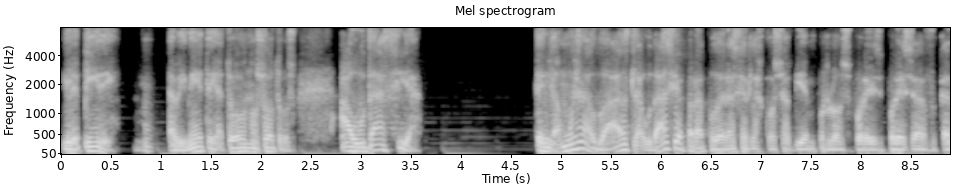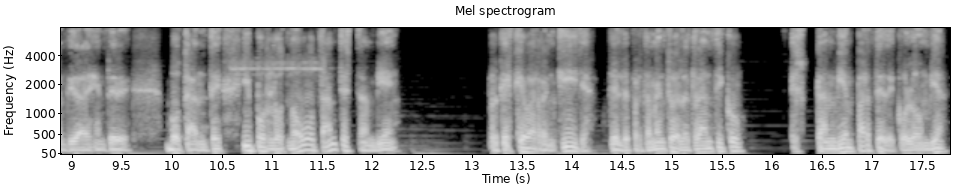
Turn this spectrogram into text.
y le pide al gabinete y a todos nosotros, audacia. Tengamos la audacia, la audacia para poder hacer las cosas bien por, los, por, por esa cantidad de gente votante y por los no votantes también porque es que Barranquilla, el Departamento del Atlántico, es también parte de Colombia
